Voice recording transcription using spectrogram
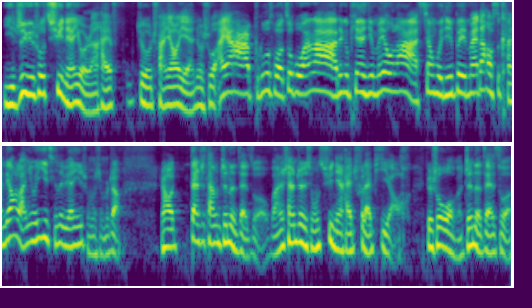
以至于说去年有人还就传谣言，就说哎呀，普鲁托做不完啦，这个片已经没有啦，项目已经被 Madhouse 砍掉了，因为疫情的原因什么什么着。然后，但是他们真的在做。丸山正雄去年还出来辟谣，就说我们真的在做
